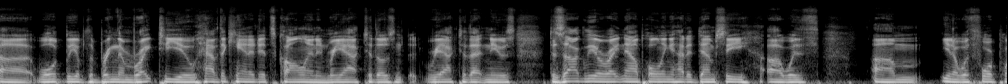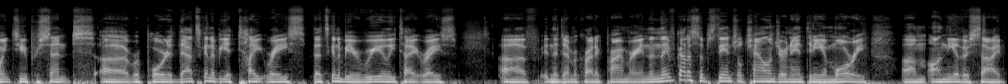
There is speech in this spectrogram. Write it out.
uh, we'll be able to bring them right to you. Have the candidates call in and react to those react to that news. DiZoglio right now polling ahead of Dempsey uh, with. Um, you know, with 4.2% uh, reported, that's going to be a tight race. That's going to be a really tight race uh, in the Democratic primary. And then they've got a substantial challenger in Anthony Amore um, on the other side.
